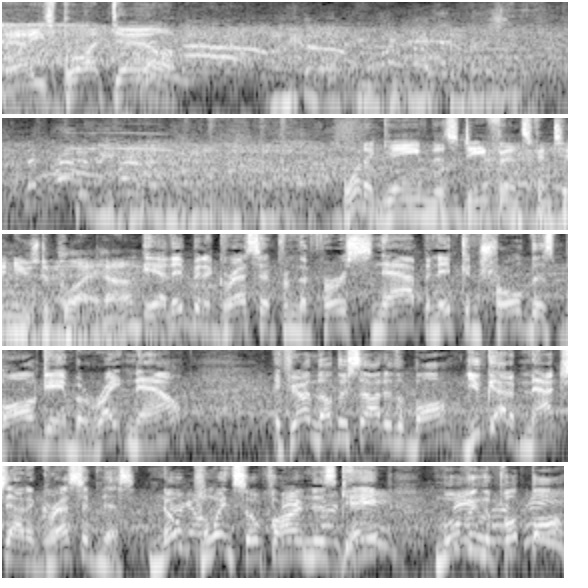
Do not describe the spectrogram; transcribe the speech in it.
And he's brought down. What a game this defense continues to play, huh? Yeah, they've been aggressive from the first snap, and they've controlled this ball game. But right now, if you're on the other side of the ball, you've got to match that aggressiveness. No points so far in this game. Moving the football,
